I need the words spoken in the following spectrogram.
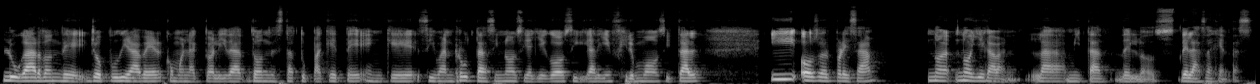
lugar donde yo pudiera ver, como en la actualidad, dónde está tu paquete, en qué, si va en ruta, si no, si ya llegó, si alguien firmó, si tal. Y, oh sorpresa, no, no llegaban la mitad de, los, de las agendas.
